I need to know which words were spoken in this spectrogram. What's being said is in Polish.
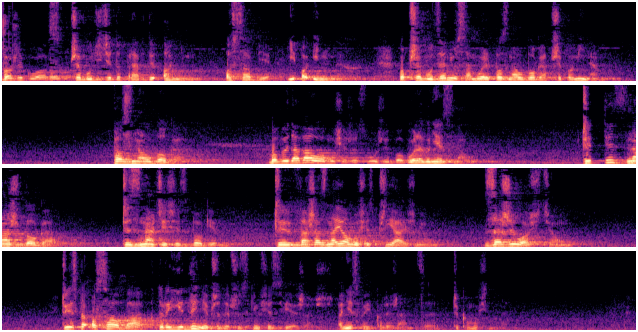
Boży głos przebudzi cię do prawdy o nim, o sobie i o innych. Po przebudzeniu Samuel poznał Boga, przypominam. Poznał Boga, bo wydawało mu się, że służy Bogu, ale go nie znał. Czy ty znasz Boga? Czy znacie się z Bogiem? Czy wasza znajomość jest przyjaźnią, zażyłością? Czy jest to osoba, której jedynie przede wszystkim się zwierzasz, a nie swojej koleżance czy komuś innemu?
